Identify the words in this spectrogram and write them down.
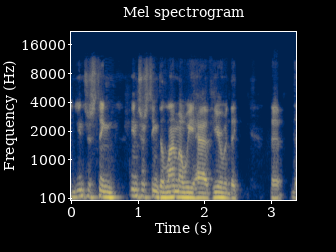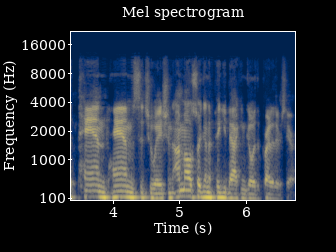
an interesting interesting dilemma we have here with the the the pan situation. I'm also going to piggyback and go with the Predators here.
